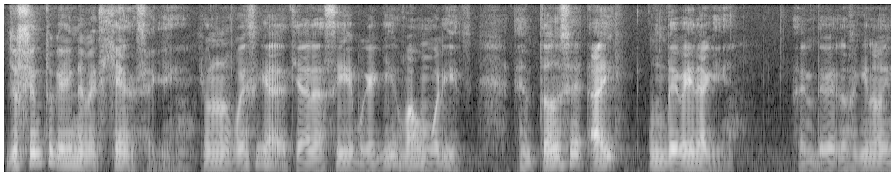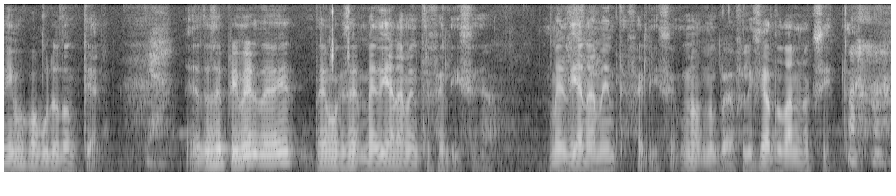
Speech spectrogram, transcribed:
Yo siento que hay una emergencia aquí, que uno no puede quedar, así, porque aquí nos vamos a morir. Entonces hay un deber aquí. El deber, aquí no vinimos para puro tontear. Entonces el primer deber, tenemos que ser medianamente felices. Medianamente felices. No, no, pero felicidad total no existe. Ajá.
